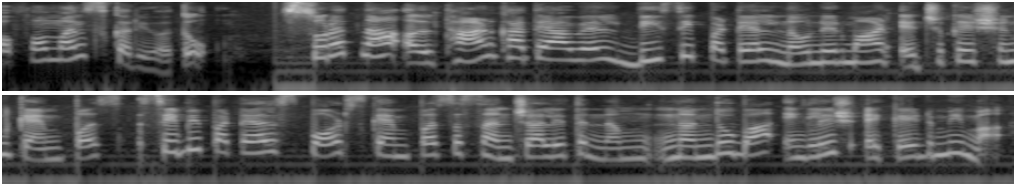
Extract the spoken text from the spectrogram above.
પરફોર્મન્સ કર્યું હતું. સુરતના અલથાણ ખાતે આવેલ DC Patel Navnirman education campus, CB Patel sports campus સંચાલિત નંદુબા ઇંગ્લિશ એકેડમીમાં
